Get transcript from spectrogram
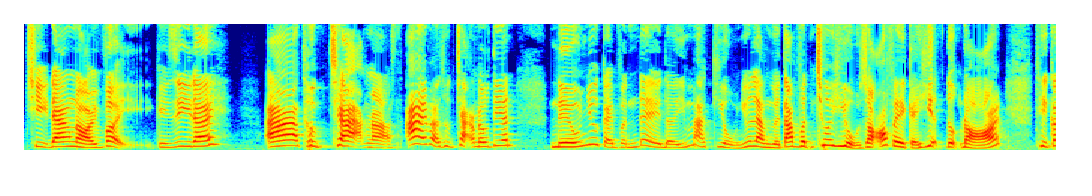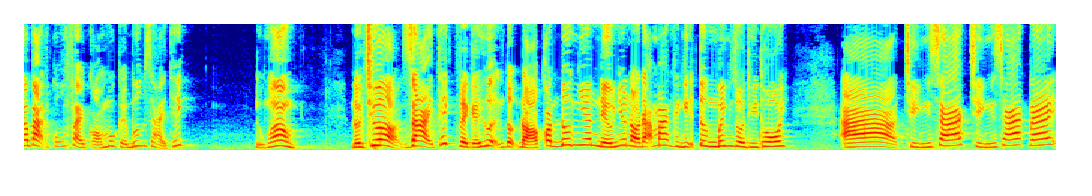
Chị đang nói vậy Cái gì đấy? À thực trạng à? Ai bảo thực trạng đầu tiên? Nếu như cái vấn đề đấy mà kiểu như là người ta vẫn chưa hiểu rõ về cái hiện tượng đó ấy, Thì các bạn cũng phải có một cái bước giải thích. Đúng không? Được chưa? Giải thích về cái hiện tượng đó. Còn đương nhiên nếu như nó đã mang cái nghĩa tường minh rồi thì thôi. À chính xác, chính xác đấy.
